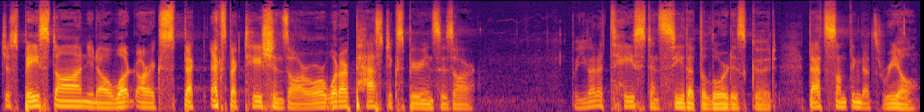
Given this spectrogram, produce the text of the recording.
just based on you know what our expect- expectations are or what our past experiences are. But you got to taste and see that the Lord is good. That's something that's real.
